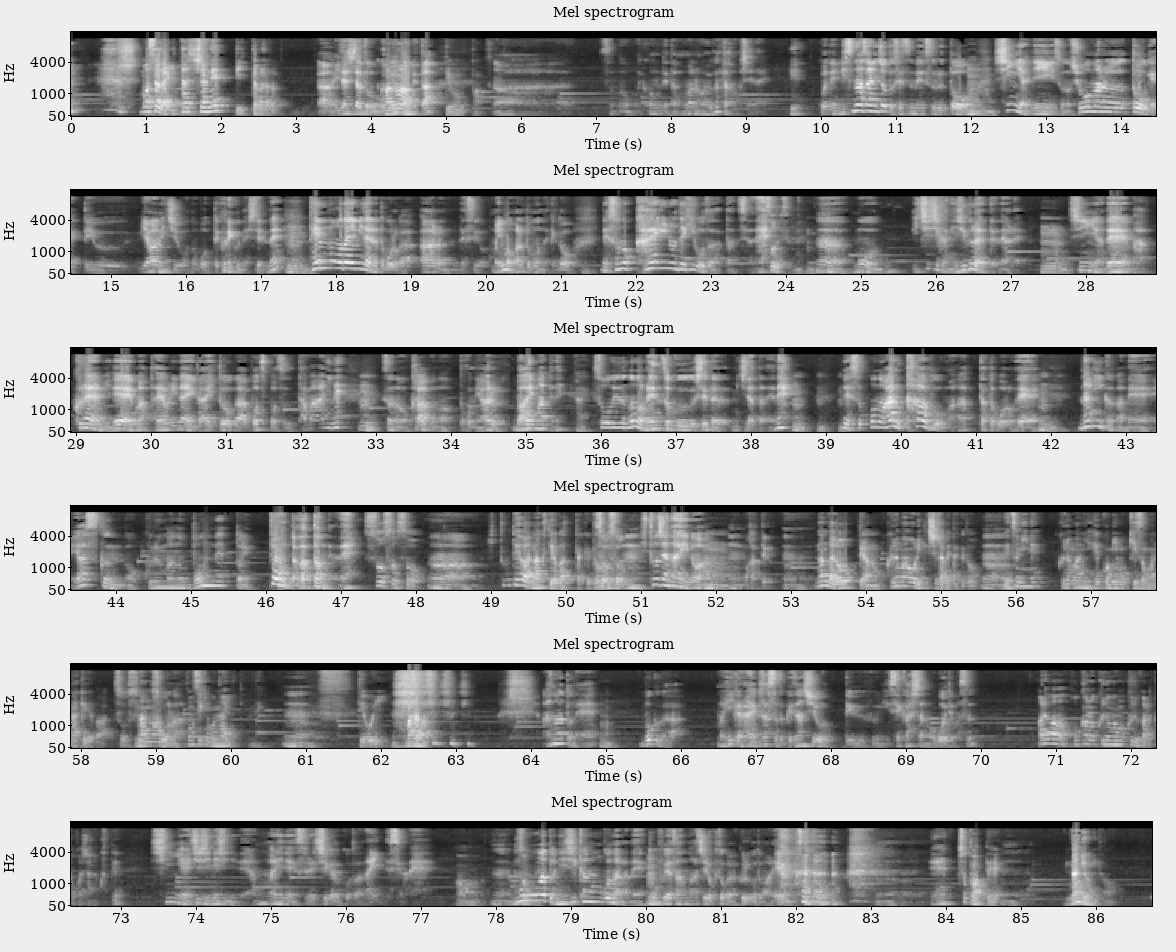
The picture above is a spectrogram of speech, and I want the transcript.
まさかイタチじゃねって言ったからっああ、いたしだと思い込んでた？て思ったんですああ、その思い込んでたままの方が良かったかもしれない。え？これね、リスナーさんにちょっと説明すると、うんうん深夜に、その小丸峠っていう山道を登ってくねくねしてるね、うん。展望台みたいなところがあるんですよ。まあ今もあると思うんだけど、で、その帰りの出来事だったんですよね。そうですよね。うんうん。もう、1時か2時ぐらいだったよね、あれ。うん。深夜で、真っ暗闇で、まあ頼りない街灯がポツポツ、たまにね、うん。そのカーブのところにある場合もあってね、はい。そういうのの連続してた道だったんだよね。うん。うん。で、そこのあるカーブを曲がったところで、うん。何かがね、やすくんの車のボンネットにポンって当たったんだよね。そうそうそう。うん。人ではなくてよかったけど、そうそう、うん。人じゃないのは、ううんん、分かってる。うん。なんだろうってあの、車降りて調べたけど、うん別にね、車に凹みも傷もなければ、そうそう。何の。痕跡もないっていうね。うん。で、おい、まだか。あの後ね、うん。僕が、まあいいから早くさっさと下山しようっていう風にせかしたの覚えてます？あれは他の車も来るからとかじゃなくて？深夜1時2時にね、あんまりね、すれ違うことはないんですよね。あうん、もうあと2時間後ならね、うん豆腐屋さんの86とかが来ることもあり得るんですけど、えーちょっと待って、うん何を見たの？うん、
